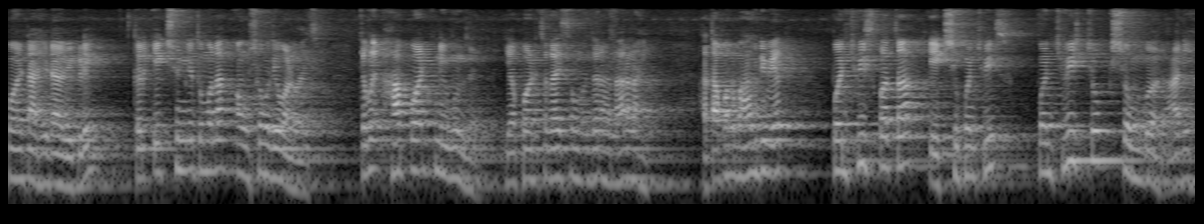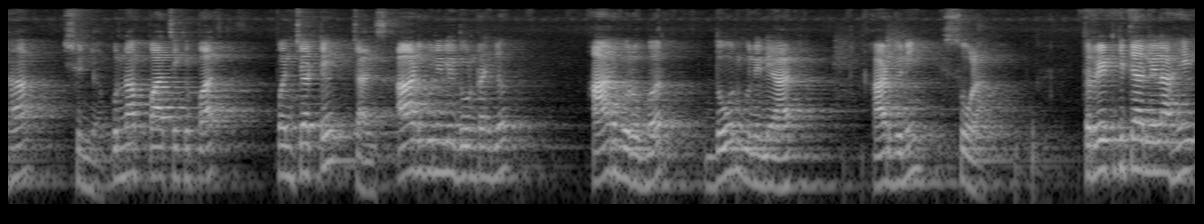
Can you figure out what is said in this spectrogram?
पॉईंट आहे डावीकडे. तर एक शून्य तुम्हाला अंशामध्ये वाढवायचं त्यामुळे हा पॉईंट निघून जाईल. या पॉईंटचा काही संबंध राहणार नाही. आता आपण भाग देऊयात. पंचवीस पाचा एकशे पंचवीस. पंचवीस चोक शंभर. आणि हा शून्य. पुन्हा पाच एक पाच. पंच्याहत्ते चाळीस. आठ गुणिले दोन राहिलं. आर बरोबर दोन गुणिले आठ. आठ दुनी सोळा. तर रेट किती आलेला आहे?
